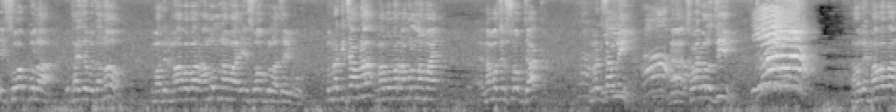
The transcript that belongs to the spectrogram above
এই সোয়াবগুলা কোথায় যাব জানো? তোমাদের মা বাবার আমল নামায় এই সোয়াবগুলা যাইবো। তোমরা কি চাও না? মা বাবার আমল নামায় নামাজের সব যাক। তোমরা কি চাওনি হ্যাঁ সবাই বলো জি। তাহলে মা বাবার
